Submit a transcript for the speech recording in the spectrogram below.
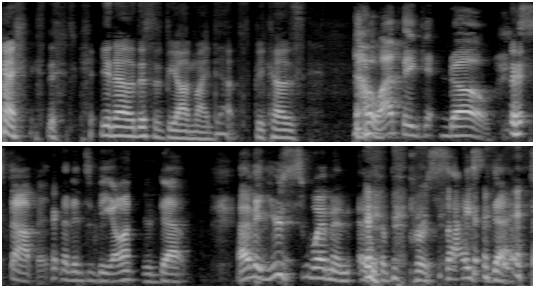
you know, this is beyond my depth because No, I think no. Stop it. That it's beyond your depth. I think you're swimming at the precise depth.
